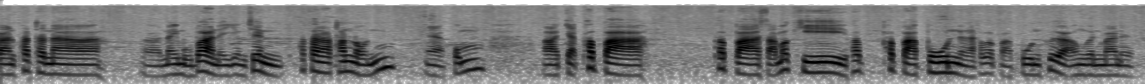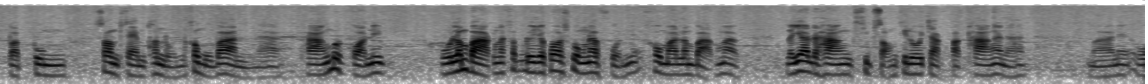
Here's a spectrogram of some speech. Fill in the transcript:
การพัฒนาในหมู่บ้านเนี่ยอย่างเช่น พัฒนาถนนผมจัดผ้าป่า ผ้าป่าสามัคคีผ้าผ้าป่าปูนนะครับผ้าป่าปูนเพื่อเอาเงินมาเนี่ยปรับปรุงซ่อมแซมถนนเข้าหมู่บ้านนะฮะทางเมื่อก่อนนี่โอ้ลำบากนะครับ โดยเฉพาะช่วงหน้าฝนเนี่ยเข้ามาลำบากมาก ระยะทาง 12 กิโลจากปากทางนะฮะมาเนี่ยโอ้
